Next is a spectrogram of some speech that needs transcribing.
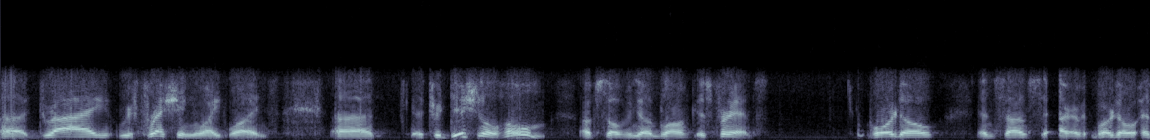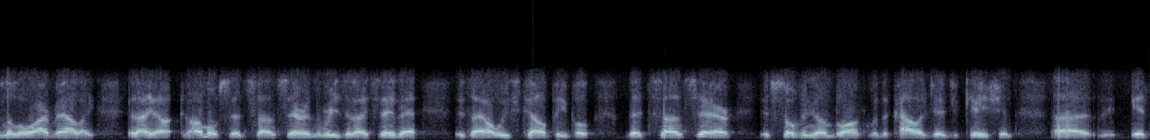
uh, dry, refreshing white wines. Uh, a traditional home of Sauvignon Blanc is France. Bordeaux, and Sancerre, Bordeaux and the Loire Valley. And I uh, almost said Sancerre, and the reason I say that is I always tell people that Sancerre is Sauvignon Blanc with a college education. Uh, it's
